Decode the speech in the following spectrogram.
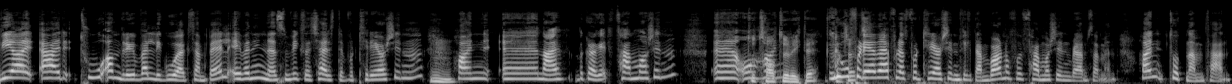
Vi har, jeg har to andre veldig gode eksempel. Ei venninne som fikk seg kjæreste for tre år siden. Mm. Han eh, Nei, beklager, fem år siden. Eh, og Totalt han, uviktig. Jo, for det er det, for at for tre år siden fikk de barn, og for fem år siden ble de sammen. Han Tottenham-fan.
